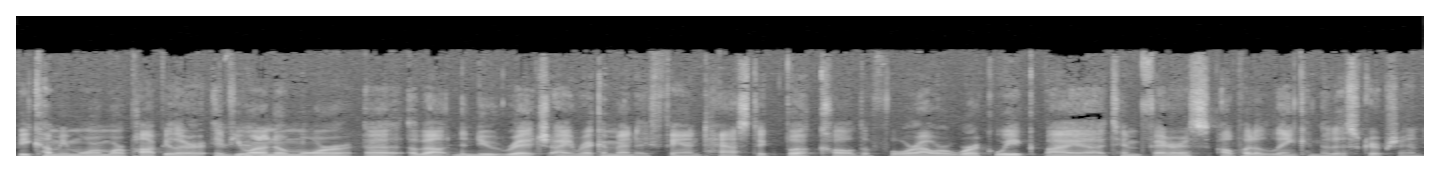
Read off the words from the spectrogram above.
becoming more and more popular. If you want to know more uh, about the new rich, I recommend a fantastic book called The Four Hour Work Week by uh, Tim Ferriss. I'll put a link in the description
